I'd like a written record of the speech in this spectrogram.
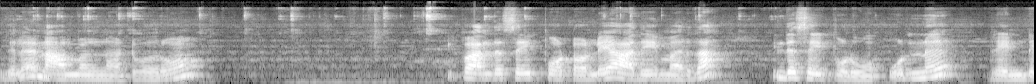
இதில் நார்மல் நாட்டு வரும். இப்போ அந்த சைட் போட்டோம் இல்லையா? அதே மாதிரி தான் இந்த சைட் போடுவோம். ஒன்று ரெண்டு.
